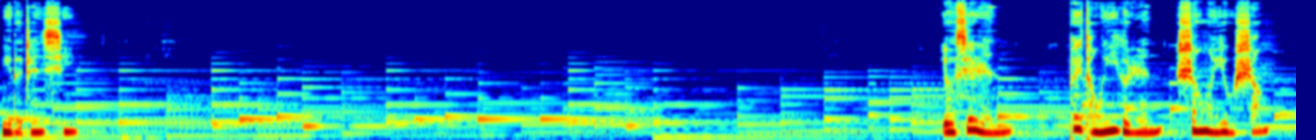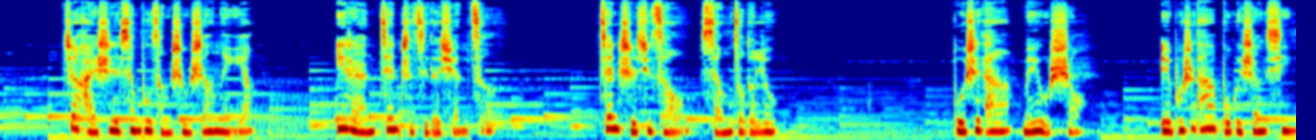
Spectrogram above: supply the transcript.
你的真心。有些人被同一个人伤了又伤，却还是像不曾受伤那样，依然坚持自己的选择，坚持去走想走的路。不是他没有受，也不是他不会伤心，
